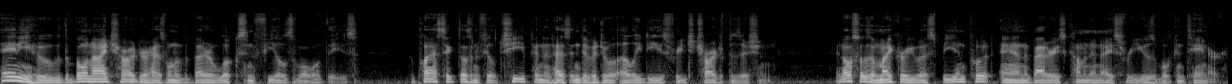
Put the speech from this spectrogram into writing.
Anywho, the Bonai charger has one of the better looks and feels of all of these. The plastic doesn't feel cheap, and it has individual LEDs for each charge position. It also has a micro USB input, and the batteries come in a nice reusable container.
